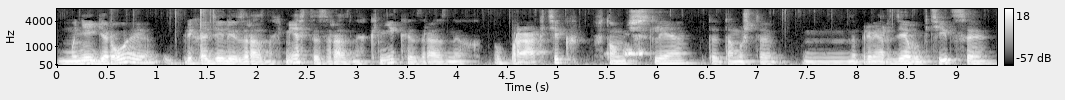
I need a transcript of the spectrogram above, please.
мне герои приходили из разных мест, из разных книг, из разных практик в том числе, потому что, например, «Девы птицы»,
